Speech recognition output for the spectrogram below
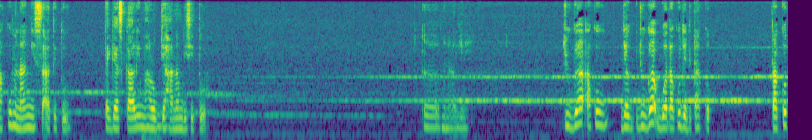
Aku menangis saat itu. Tega sekali makhluk jahanam di situ. Uh, mana lagi nih? Juga aku juga buat aku jadi takut. Takut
